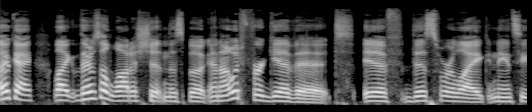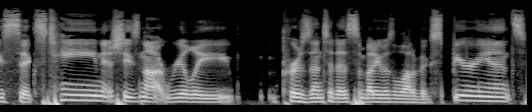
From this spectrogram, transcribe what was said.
Okay, like there's a lot of shit in this book, and I would forgive it if this were like Nancy's 16. She's not really presented as somebody with a lot of experience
